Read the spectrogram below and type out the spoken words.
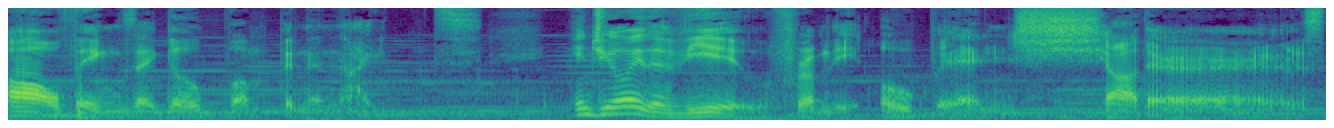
all things that go bump in the night. Enjoy the view from the open shutters.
